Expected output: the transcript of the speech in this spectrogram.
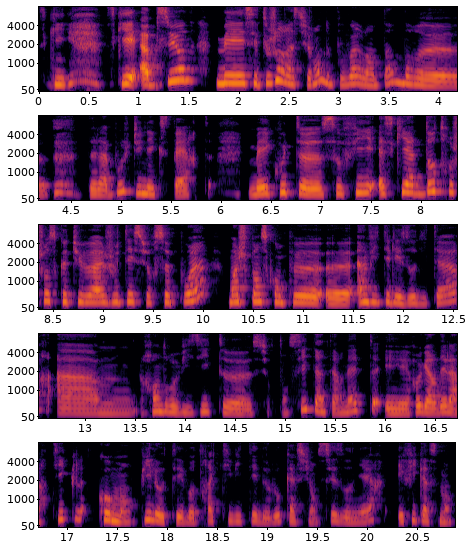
Ce, qui, ce qui est absurde, mais c'est toujours rassurant de pouvoir l'entendre de la bouche d'une experte. Mais écoute Sophie, est-ce qu'il y a d'autres choses que tu veux ajouter sur ce point? Moi, je pense qu'on peut inviter les auditeurs à hum, rendre visite sur ton site internet et regarder l'article Comment piloter votre activité de location saisonnière efficacement.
